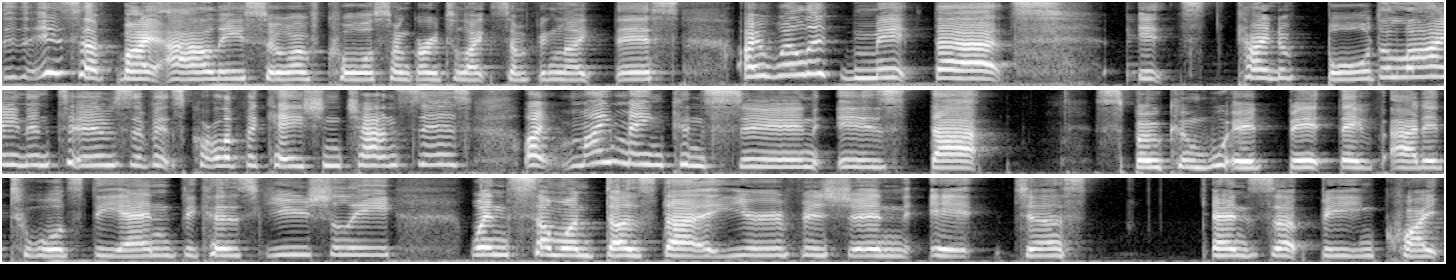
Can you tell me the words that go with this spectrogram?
it's up my alley, so of course I'm going to like something like this. I will admit that it's kind of borderline in terms of its qualification chances. Like, my main concern is that spoken word bit they've added towards the end because usually when someone does that at Eurovision, it just ends up being quite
